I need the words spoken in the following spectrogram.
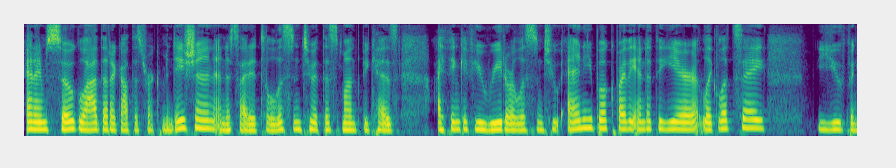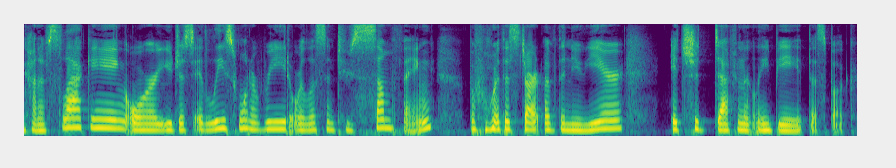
And I'm so glad that I got this recommendation and decided to listen to it this month because I think if you read or listen to any book by the end of the year, like let's say you've been kind of slacking or you just at least want to read or listen to something before the start of the new year, it should definitely be this book.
